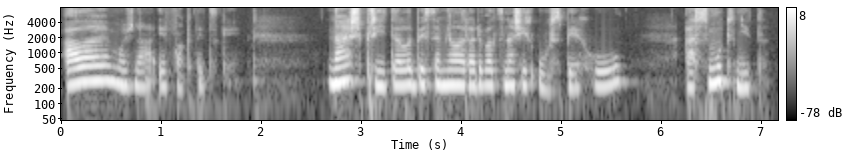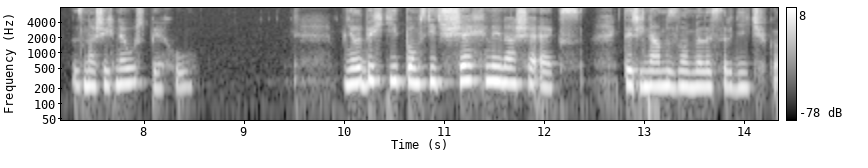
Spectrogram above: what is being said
ale možná i fakticky. Náš přítel by se měl radovat z našich úspěchů a smutnit z našich neúspěchů. Měl by chtít pomstit všechny naše ex, kteří nám zlomili srdíčko.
